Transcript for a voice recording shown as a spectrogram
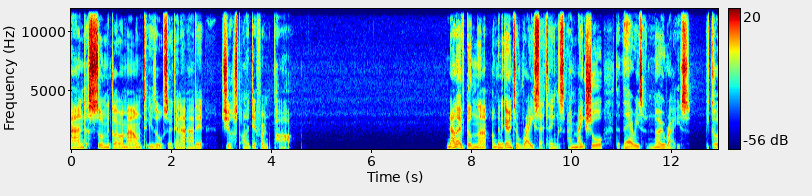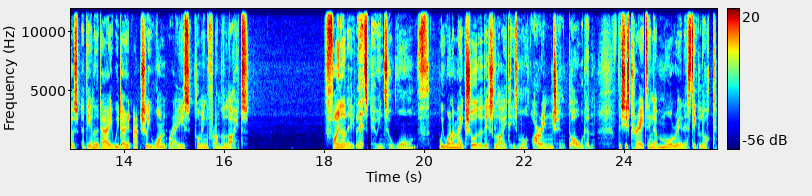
And Sun Glow Amount is also going to add it just on a different part. Now that I've done that, I'm going to go into ray settings and make sure that there is no rays because at the end of the day, we don't actually want rays coming from the light. Finally, let's go into warmth. We want to make sure that this light is more orange and golden. This is creating a more realistic look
